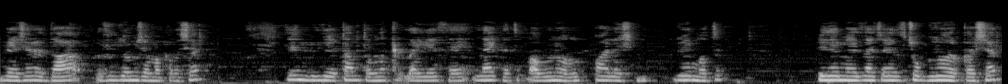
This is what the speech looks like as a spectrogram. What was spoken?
virajlara daha hızlı döneceğim arkadaşlar. Dediğim gibi video tam tamına 40 like gelirse like atıp abone olup paylaşıp yorum atıp bildirimlerinizi açarsanız çok güzel olur arkadaşlar.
